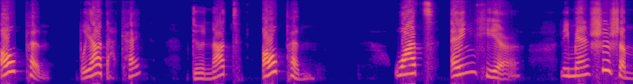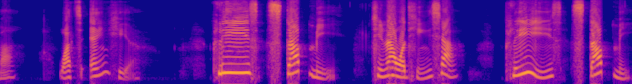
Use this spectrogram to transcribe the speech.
open。 不要打开。Do not open。What's in here？里面是什么？What's in here？Please stop me。请让我停下。Please stop me.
